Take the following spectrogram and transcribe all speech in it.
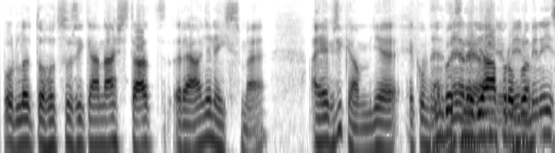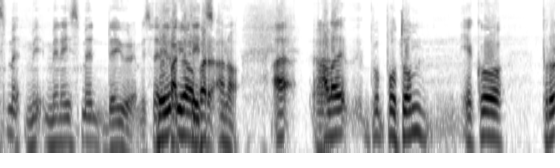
podle toho, co říká náš stát, reálně nejsme. A jak říkám, mě jako vůbec ne, ne, nedělá problém. My, my, nejsme, my, my nejsme de jure, my jsme de, fakticky. Jo, ano. A, a. Ale po, potom jako pro,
